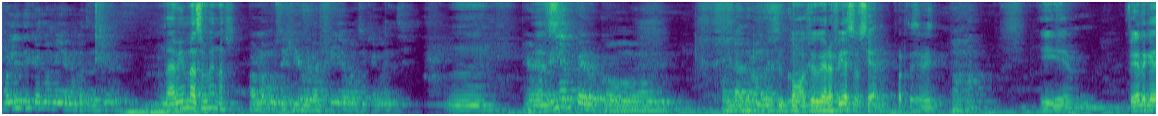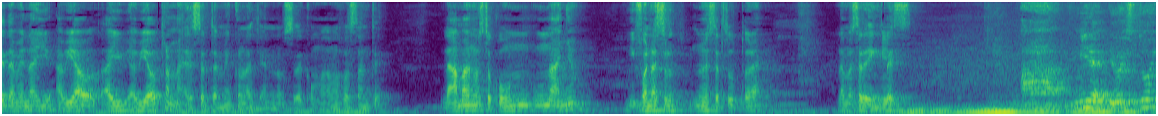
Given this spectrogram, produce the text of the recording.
política no me llama la atención. a mí más o menos. Hablamos de geografía, básicamente. Mm, Geografía, pero con, con ladrones. como geografía social, por decirlo así. Ajá. Y eh, fíjate que también hay, había, hay- había otra maestra también con la que nos acomodamos bastante. Nada más nos tocó un, un año y fue nuestro, nuestra tutora, la maestra de inglés. Ah, mira, yo estoy.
